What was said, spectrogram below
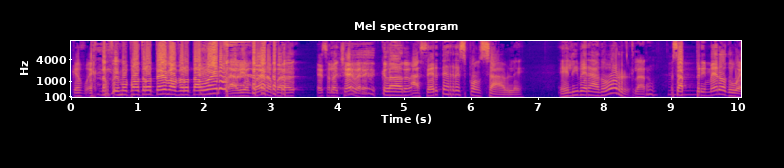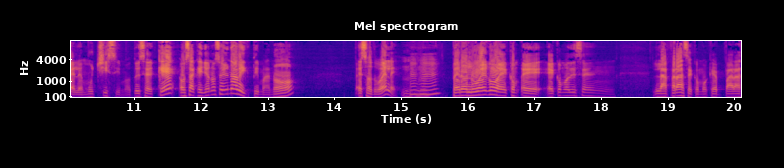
¿Qué fue? Nos fuimos para otro tema, pero está bueno. Está bien bueno, pero eso es lo chévere. Claro. Hacerte responsable es liberador. Claro. O sea, primero duele muchísimo. Tú dices, ¿qué? O sea, que yo no soy una víctima. No. Eso duele. Pero luego es como, eh, es como dicen la frase, como que para,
